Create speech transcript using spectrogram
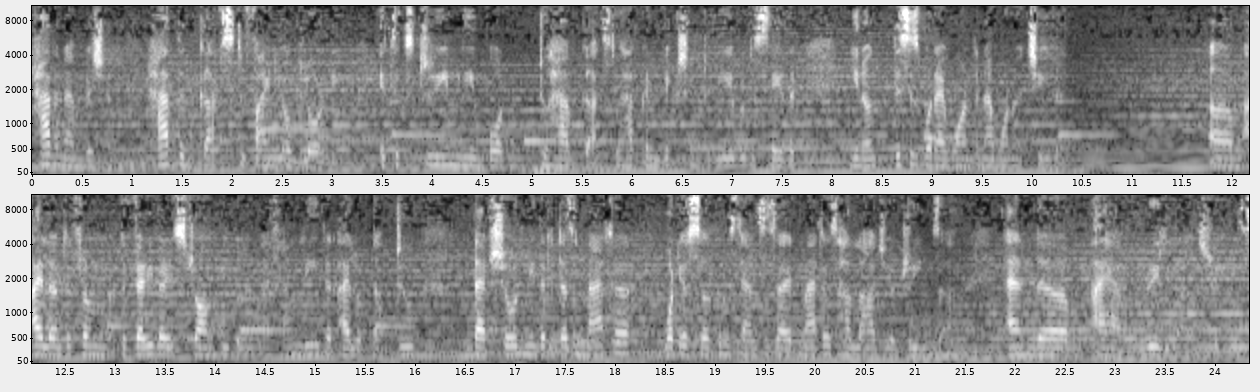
have an ambition, have the guts to find your glory. It's extremely important to have guts, to have conviction, to be able to say that, you know, this is what I want and I want to achieve it. Um, I learned it from the very, very strong people in my family that I looked up to that showed me that it doesn't matter what your circumstances are, it matters how large your dreams are. And um, I have really large dreams.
